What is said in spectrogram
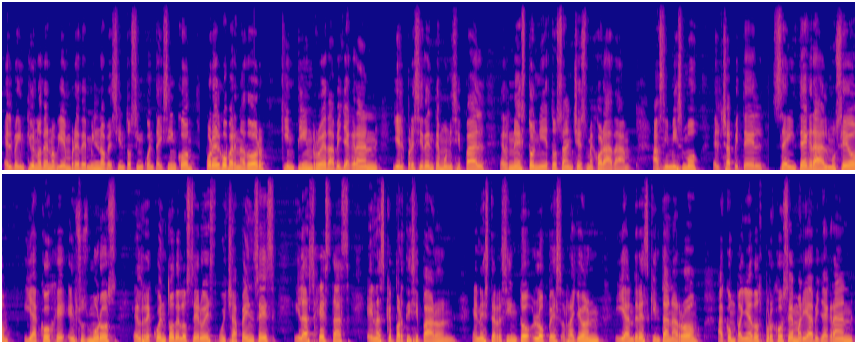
el 21 de noviembre de 1955 por el gobernador Quintín Rueda Villagrán y el presidente municipal Ernesto Nieto Sánchez Mejorada. Asimismo, el chapitel se integra al museo y acoge en sus muros el recuento de los héroes huichapenses y las gestas en las que participaron. En este recinto, López Rayón y Andrés Quintana Roo, acompañados por José María Villagrán,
